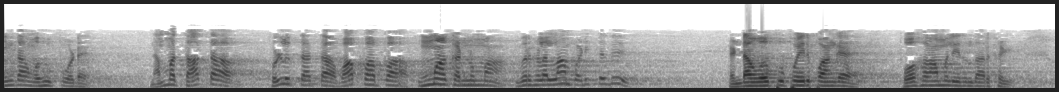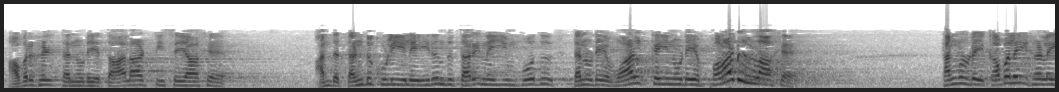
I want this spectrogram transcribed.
ஐந்தாம் வகுப்போட நம்ம தாத்தா கொள்ளு தாத்தா வாப்பாப்பா உம்மா கண்ணுமா இவர்களெல்லாம் படித்தது. ரெண்டாம் வகுப்பு போயிருப்பாங்க. போகாமல் இருந்தார்கள். அவர்கள் தன்னுடைய தாலாட்டிசையாக அந்த தண்டு குழியிலே இருந்து தரை நெய்யும் போது தன்னுடைய வாழ்க்கையினுடைய பாடுகளாக தங்களுடைய கவலைகளை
